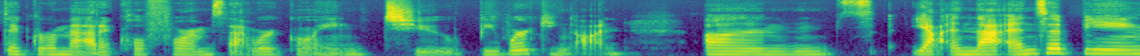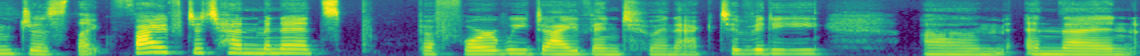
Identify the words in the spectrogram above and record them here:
the grammatical forms that we're going to be working on. Um, yeah, and that ends up being just like five to 10 minutes before we dive into an activity. Um, and then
